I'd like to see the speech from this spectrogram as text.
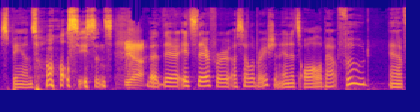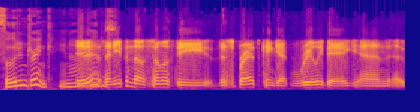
spans all seasons. Yeah. but there it's there for a celebration, and it's all about food. Uh, food and drink, you know. it is, and even though some of the the spreads can get really big, and uh,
